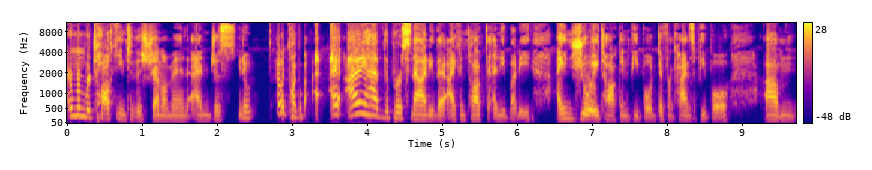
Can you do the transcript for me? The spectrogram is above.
i remember talking to this gentleman and just you know i would talk about i i have the personality that i can talk to anybody. I enjoy talking to people different kinds of people. Um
